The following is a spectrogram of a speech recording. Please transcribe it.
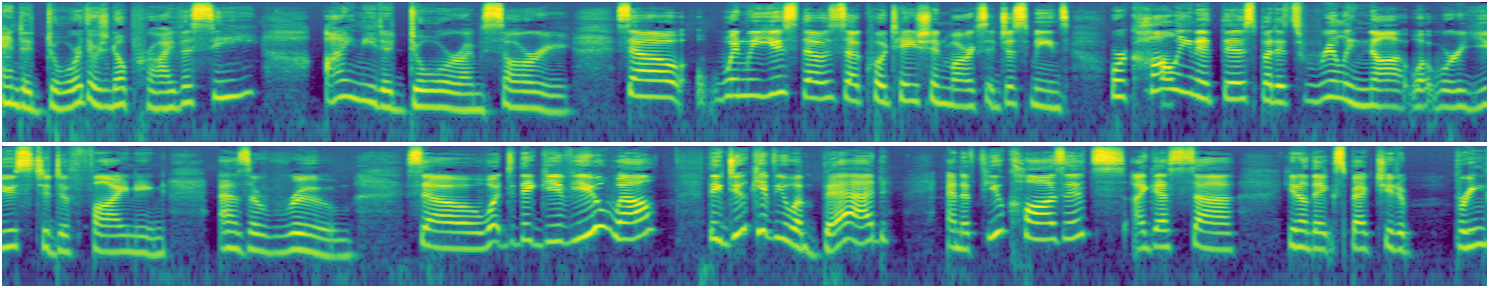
and a door. There's no privacy. I need a door. I'm sorry. So when we use those uh, quotation marks, it just means we're calling it this, but it's really not what we're used to defining as a room. So what do they give you? Well, they do give you a bed and a few closets. I guess, uh, you know, they expect you to bring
